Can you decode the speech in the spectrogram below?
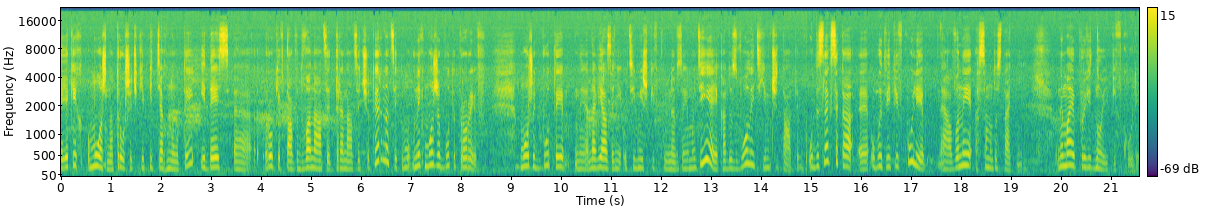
яких можна трошечки підтягнути, і десь е, років так в 12, 13, 14 в них може бути прорив. Можуть бути е, нав'язані оці міжпівкульна взаємодія, яка дозволить їм читати. У дислексика е, обидві півкулі е, вони самодостатні. Немає провідної півкулі.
